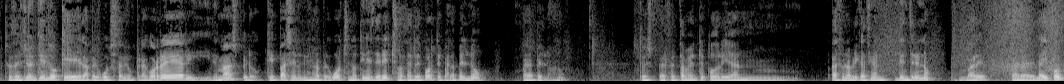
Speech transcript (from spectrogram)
Entonces yo entiendo que el Apple Watch está bien para correr y demás, pero ¿qué pasa si no tienes un Apple Watch? No tienes derecho a hacer deporte, para Apple no. Para Apple no. Entonces perfectamente podrían hacer una aplicación de entreno, ¿vale? Para el iPhone,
